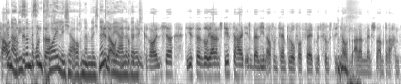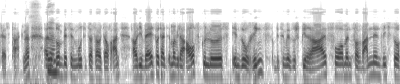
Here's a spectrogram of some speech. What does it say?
Zaun Genau, die ist so ein bisschen runter. gräulicher auch nämlich, ne, genau, die reale die ist so ein bisschen gräulicher. Die ist dann so, ja, dann stehst du halt in Berlin auf dem Tempelhofer Feld mit 50.000 mhm. anderen Menschen am Drachenfesttag. Ne? Also ja. so ein bisschen mutet das halt auch an. Aber die Welt wird halt immer wieder aufgelöst in so Rings- bzw. so Spiralformen, verwandeln sich so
